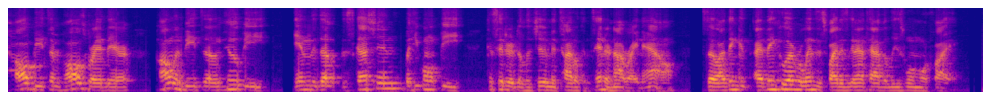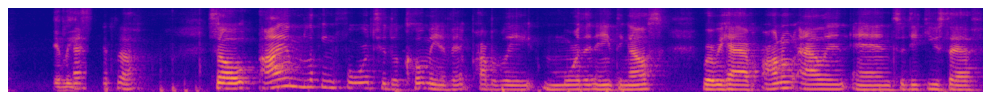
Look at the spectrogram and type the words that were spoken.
Hall beats him, Hall's right there. Holland beats him, he'll be in the discussion, but he won't be considered a legitimate title contender. Not right now. So I think I think whoever wins this fight is going to have to have at least one more fight, at least. So I am looking forward to the co-main event probably more than anything else, where we have Arnold Allen and Sodiq Yusuff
